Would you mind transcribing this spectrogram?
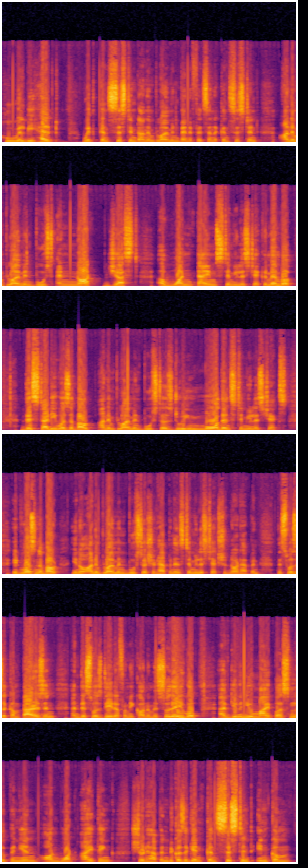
who will be helped with consistent unemployment benefits and a consistent unemployment boost and not just a one-time stimulus check. Remember, this study was about unemployment boosters doing more than stimulus checks. It wasn't about, you know, unemployment booster should happen and stimulus checks should not happen. This was a comparison and this was data from economists. So there you go. I've given you my personal opinion on what I think should happen because again, consistent income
